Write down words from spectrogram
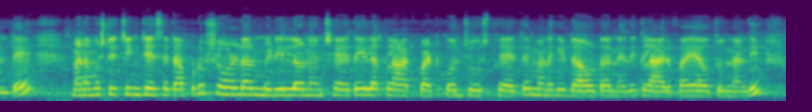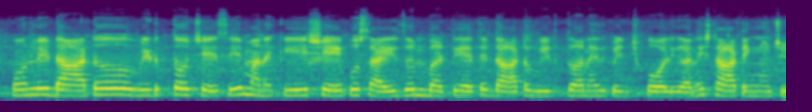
అంటే మనము స్టిచ్చింగ్ చేసేటప్పుడు షోల్డర్ మిడిల్లో నుంచి అయితే ఇలా క్లాత్ పట్టుకొని చూస్తే అయితే మనకి డౌట్ అనేది క్లారిఫై అవుతుందండి. ఓన్లీ డాట్ విడ్త్ వచ్చేసి మనకి షేపు సైజుని బట్టి అయితే డాట్ విడ్త్ అనేది పెంచుకోవాలి కానీ స్టార్టింగ్ నుంచి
